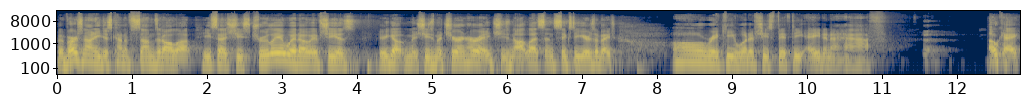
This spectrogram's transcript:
But verse 9, he just kind of sums it all up. He says, She's truly a widow if she is, here you go, she's mature in her age. She's not less than 60 years of age. Oh, Ricky, what if she's 58 and a half? Okay,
